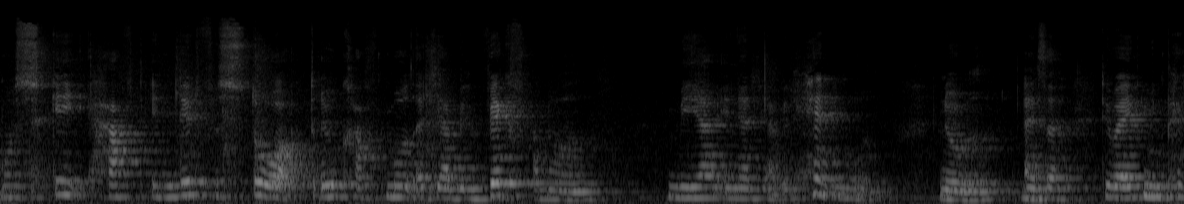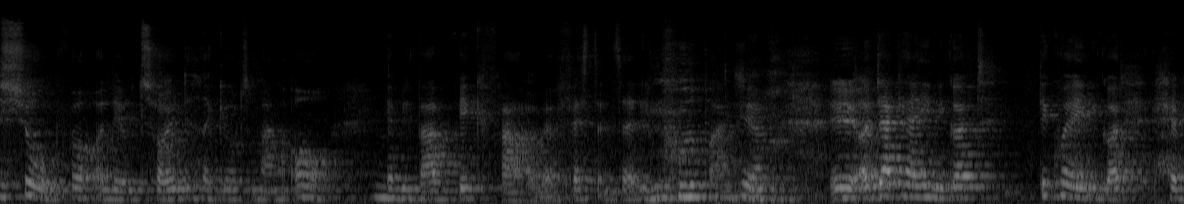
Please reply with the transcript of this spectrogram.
måske haft en lidt for stor drivkraft mod, at jeg vil væk fra noget, mere end at jeg vil hen imod noget. Mm. Altså, det var ikke min passion for at lave tøj, det havde jeg gjort så mange år. Jeg ville bare væk fra at være fastansat i modebranchen. Ja. Øh, og der kan jeg egentlig godt, det kunne jeg egentlig godt have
